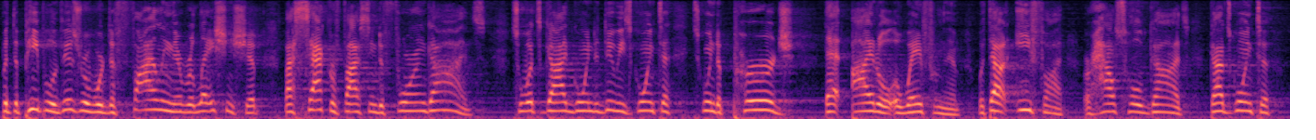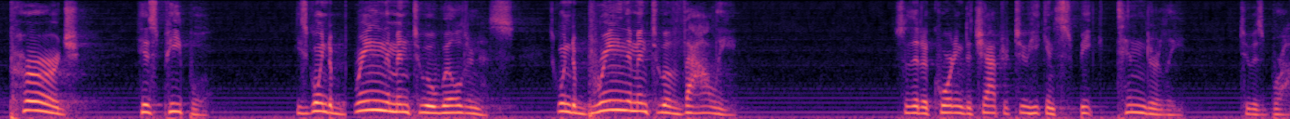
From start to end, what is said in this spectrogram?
but the people of Israel were defiling their relationship by sacrificing to foreign gods. So what's God going to do? He's going to, he's going to purge that idol away from them without ephod or household gods. God's going to purge his people. He's going to bring them into a wilderness. He's going to bring them into a valley so that according to chapter 2, he can speak tenderly to his bride.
